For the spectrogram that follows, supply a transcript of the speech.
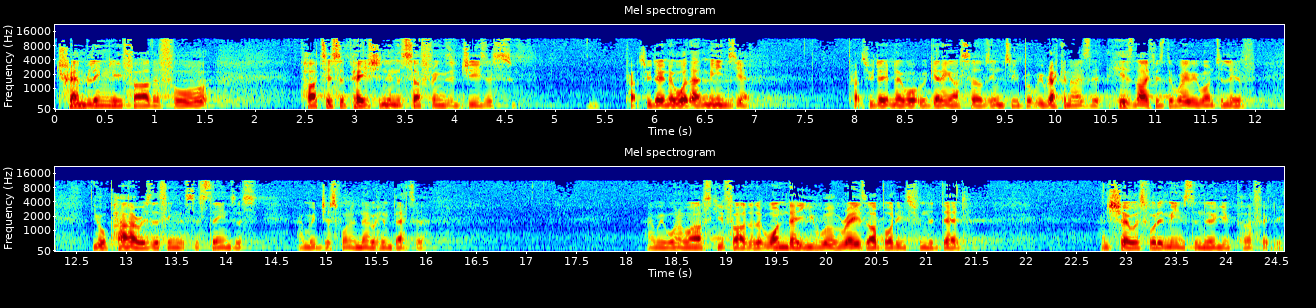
tremblingly, Father, for participation in the sufferings of Jesus. Perhaps we don't know what that means yet. Perhaps we don't know what we're getting ourselves into, but we recognize that His life is the way we want to live. Your power is the thing that sustains us, and we just want to know Him better. And we want to ask you, Father, that one day you will raise our bodies from the dead and show us what it means to know you perfectly.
